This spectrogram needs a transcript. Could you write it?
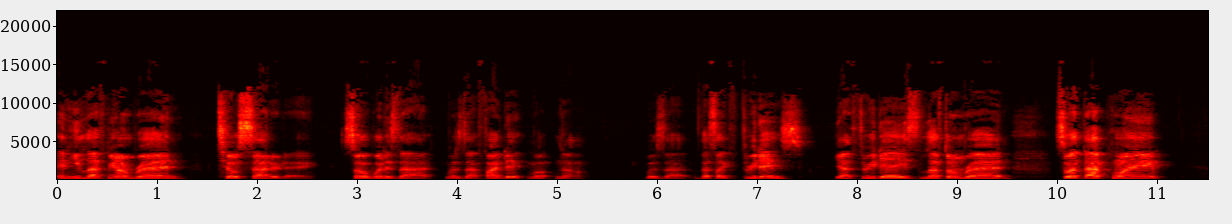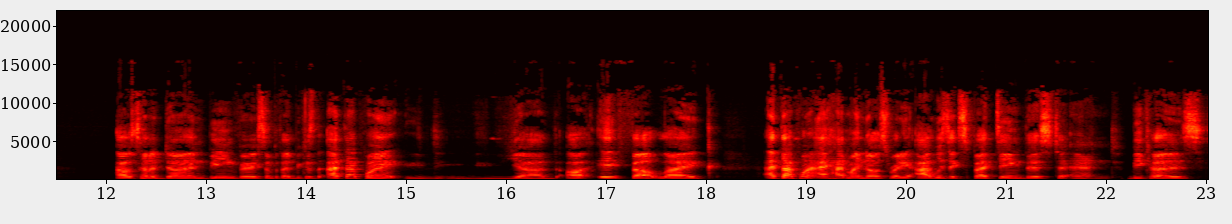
and he left me on read till Saturday. So what is that? What is that? Five days? Well, no. What is that? That's like three days. Yeah, three days left on read. So at that point, I was kind of done being very sympathetic because at that point, yeah, uh, it felt like at that point I had my notes ready. I was expecting this to end because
